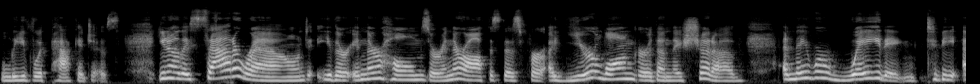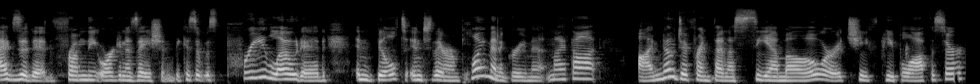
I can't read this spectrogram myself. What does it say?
leave with packages. You know, they sat around either in their homes or in their offices for a year longer than they should have, and they were waiting to be exited from the organization because it was preloaded and built into their employment agreement. And I thought, I'm no different than a CMO or a chief people officer.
